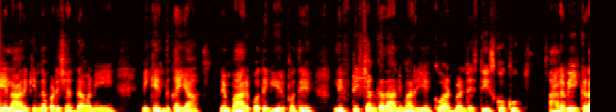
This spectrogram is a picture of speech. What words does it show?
ఏ లారీ కింద పడి చేద్దామని. నీకెందుకయ్యా? నేను పారిపోతే గీరిపోతే లిఫ్ట్ ఇచ్చాను కదా అని మరీ ఎక్కువ అడ్వాంటేజ్ తీసుకోకు. అరవి ఇక్కడ.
